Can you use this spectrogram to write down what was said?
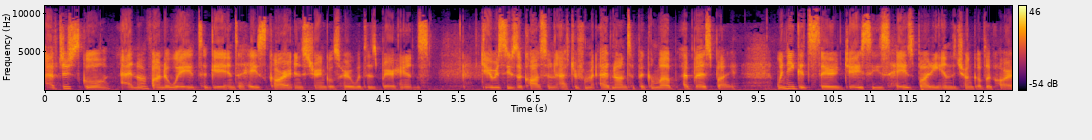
After school, Adnan found a way to get into Hae's car and strangles her with his bare hands. Jay receives a call soon after from Adnan to pick him up at Best Buy. When he gets there, Jay sees Hae's body in the trunk of the car.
